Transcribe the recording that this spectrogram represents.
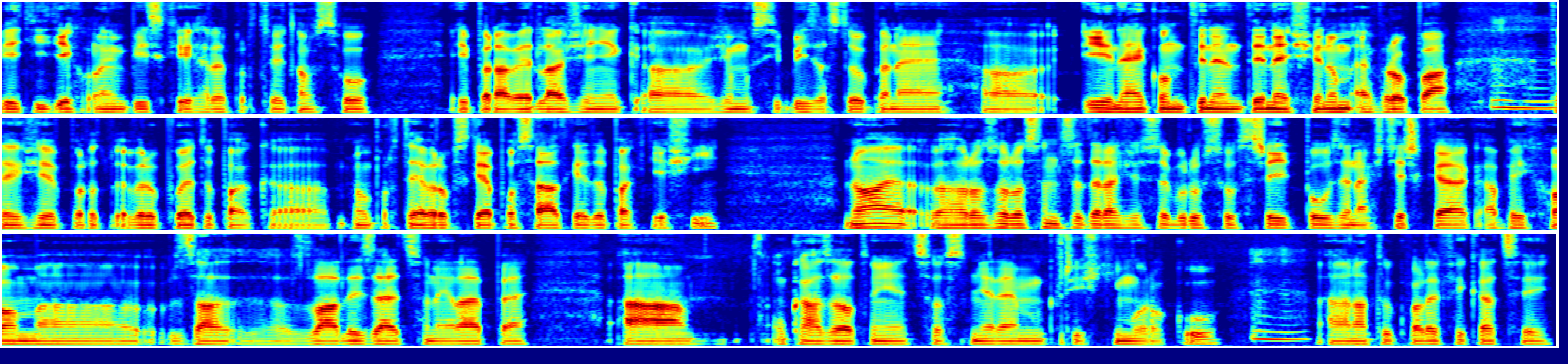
větí těch olympijských her, protože tam jsou i pravidla, že, něk, a, že musí být zastoupené a, jiné kontinenty než jenom Evropa, uh-huh. takže pro Evropu je to pak, a, no, pro ty evropské posádky je to pak těžší. No a rozhodl jsem se teda, že se budu soustředit pouze na čtyřkách, abychom za, zvládli zajet co nejlépe a ukázalo to něco směrem k příštímu roku mm-hmm. a na tu kvalifikaci.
